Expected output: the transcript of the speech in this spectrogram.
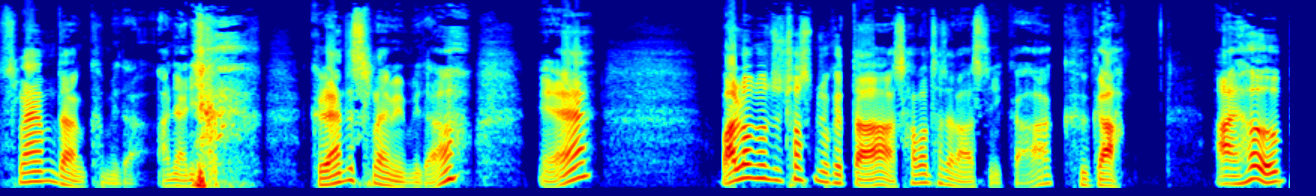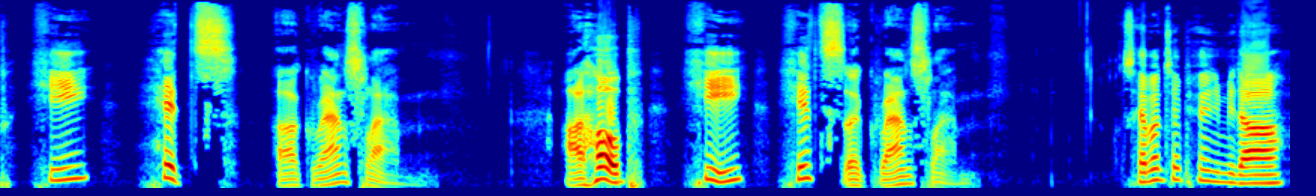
슬램 덩크입니다. 아니, 아니. 그랜드 슬램입니다. 예. 만루 홈런 좀 쳤으면 좋겠다. 4번 타자 나왔으니까. 그가. I hope he hits a grand slam. I hope he hits a grand slam. 세 번째 표현입니다.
